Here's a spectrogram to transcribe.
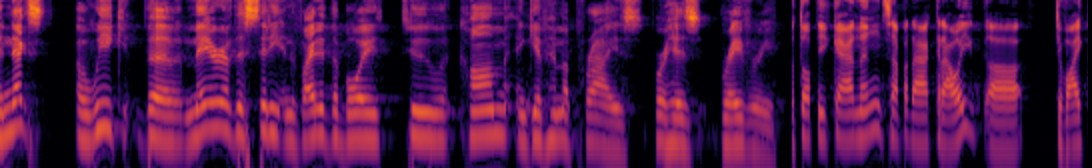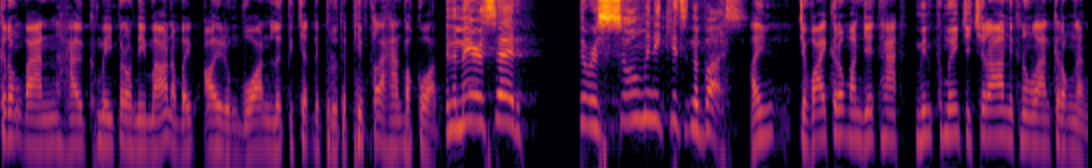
The next a week, the mayor of the city invited the boy to come and give him a prize for his bravery. បន្ទាប់ពីការហ្នឹងសប្តាហ៍ក្រោយអឺចៅហ្វាយក្រុងបានហៅក្មេងប្រុសនេះមកដើម្បីឲ្យរង្វាន់លើកទឹកចិត្តដោយព្រោះតែភាពក្លាហានរបស់គាត់ And the mayor said, There were so many kids in the bus, ហើយចៅហ្វាយក្រុងបាននិយាយថាមានក្មេងជាច្រើននៅក្នុងឡានក្រុងហ្នឹង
